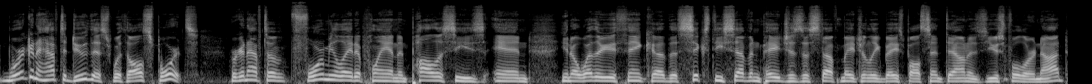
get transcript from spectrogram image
we're going to have to do this with all sports. We're going to have to formulate a plan and policies, and you know whether you think uh, the 67 pages of stuff Major League Baseball sent down is useful or not.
